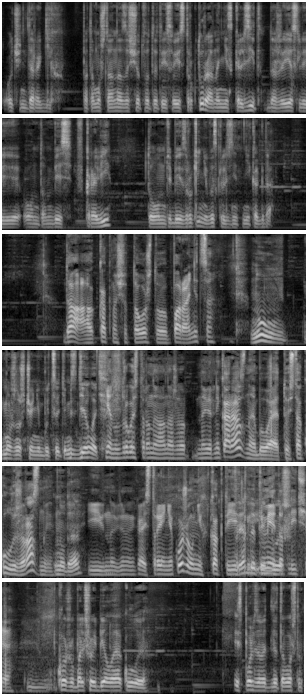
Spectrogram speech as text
очень дорогих. Потому что она за счет вот этой своей структуры, она не скользит. Даже если он там весь в крови, то он у тебя из руки не выскользнет никогда. Да, а как насчет того, что пораниться? Ну, можно что-нибудь с этим сделать. Не, ну с другой стороны, она же наверняка разная бывает. То есть акулы же разные. Ну да. И наверняка и строение кожи у них как-то Вряд ли ты имеет отличия. кожу большой белой акулы использовать для того, чтобы...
